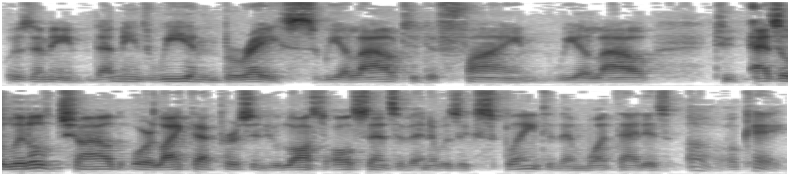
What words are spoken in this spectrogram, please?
what does that mean? That means we embrace, we allow to define, we allow to, as a little child, or like that person who lost all sense of, and it was explained to them what that is. Oh, okay.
